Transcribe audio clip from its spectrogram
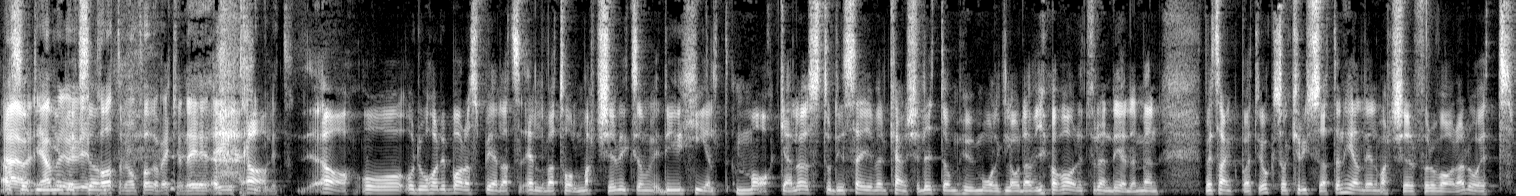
Alltså, ja, ja men liksom... vi pratade om förra veckan, det är, det är otroligt. Ja, ja och, och då har det bara spelats 11-12 matcher. Liksom, det är ju helt makalöst och det säger väl kanske lite om hur målglada vi har varit för den delen. Men med tanke på att vi också har kryssat en hel del matcher för att vara då ett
